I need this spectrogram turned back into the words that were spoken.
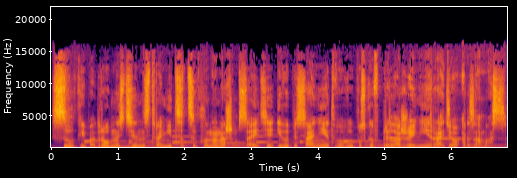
Ссылка и подробности на странице цикла на нашем сайте и в описании этого выпуска в приложении «Радио Арзамас».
